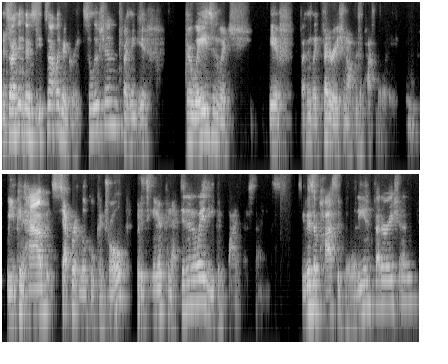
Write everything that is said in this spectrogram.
and so i think there's it's not like a great solution but i think if there are ways in which if i think like federation offers a possibility where you can have separate local control but it's interconnected in a way that you can find those things. If there's a possibility in federation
